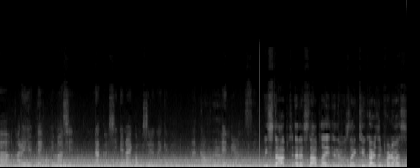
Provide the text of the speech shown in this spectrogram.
あ、あれ言って。今し、なんか死んでないかもしれないけど。なんか、 Oh, yeah. エンビュランス。 We stopped at a stoplight and there was like two cars in front of us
